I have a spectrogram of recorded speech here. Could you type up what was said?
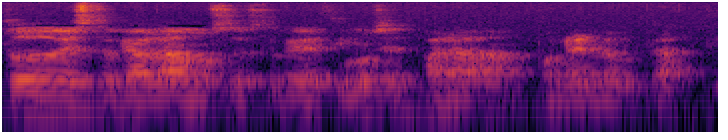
todo esto que hablamos, todo esto que decimos es para ponerlo en práctica.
